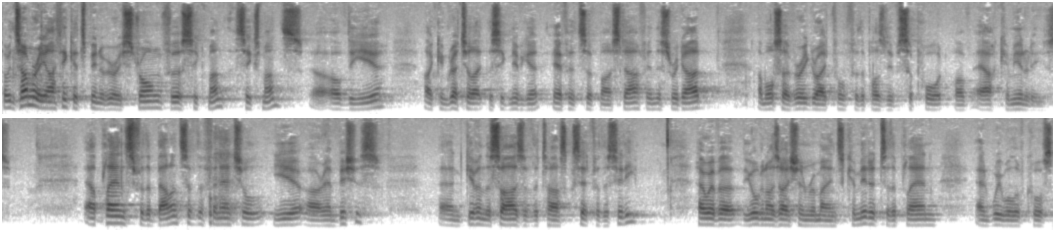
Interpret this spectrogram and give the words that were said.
So, in summary, I think it's been a very strong first six, month, six months uh, of the year. I congratulate the significant efforts of my staff in this regard. I'm also very grateful for the positive support of our communities. Our plans for the balance of the financial year are ambitious and given the size of the task set for the city. However, the organisation remains committed to the plan and we will, of course,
